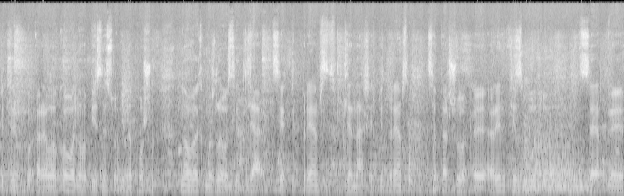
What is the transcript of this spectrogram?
підтримку релокованого бізнесу і на пошук нових можливостей для цих підприємств, для наших підприємств. Це в першу е, ринки збуту, це е,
